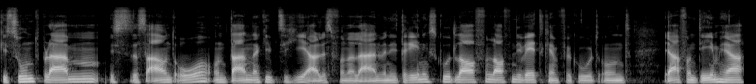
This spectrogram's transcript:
gesund bleiben ist das A und O und dann ergibt sich eh alles von allein. Wenn die Trainings gut laufen, laufen die Wettkämpfe gut und ja, von dem her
